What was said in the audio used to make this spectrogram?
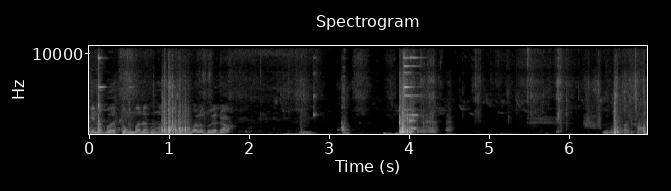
กินระเบิดตุ่มบ่เลยข้างนอกบ่ระเบิดดอก ประกัน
